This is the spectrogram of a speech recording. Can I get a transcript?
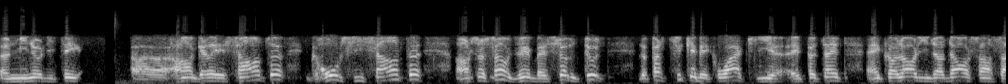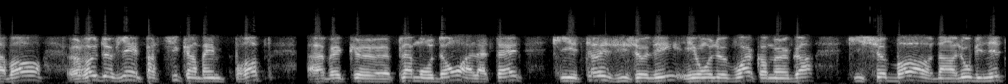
une minorité euh, engraissante, grossissante, en ce sens, dire, ben, somme toute, le Parti québécois, qui euh, est peut-être incolore, inodore, sans savoir, redevient un parti quand même propre, avec euh, Plamondon à la tête, qui est très isolé, et on le voit comme un gars qui se bat dans l'eau bénite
